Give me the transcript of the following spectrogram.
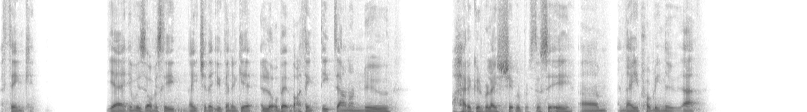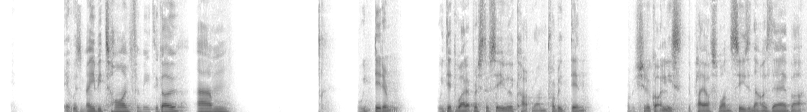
I think yeah, it was obviously nature that you're going to get a little bit, but I think deep down I knew I had a good relationship with Bristol City, um, and they probably knew that it was maybe time for me to go. Um, we didn't, we did well at Bristol City with a cut run, probably didn't probably should have got at least the playoffs one season that was there, but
